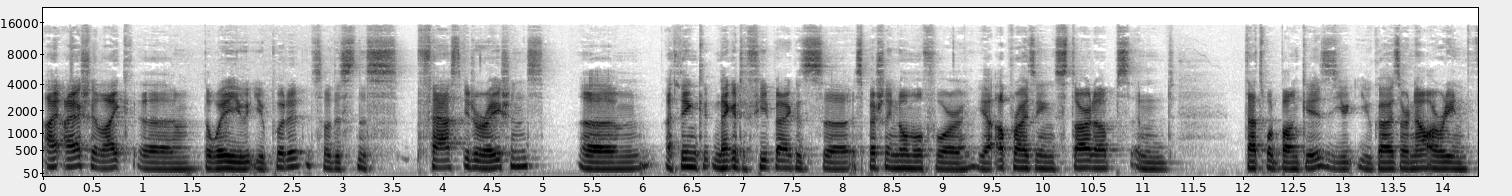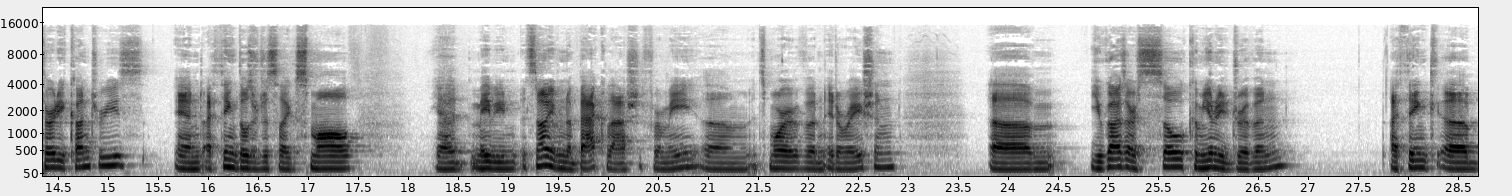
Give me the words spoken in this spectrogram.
I, I actually like uh, the way you, you put it. So this this fast iterations. Um, I think negative feedback is uh, especially normal for yeah uprising startups, and that's what Bunq is. You you guys are now already in thirty countries, and I think those are just like small yeah, maybe it's not even a backlash for me. Um, it's more of an iteration. Um, you guys are so community driven. I think uh,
